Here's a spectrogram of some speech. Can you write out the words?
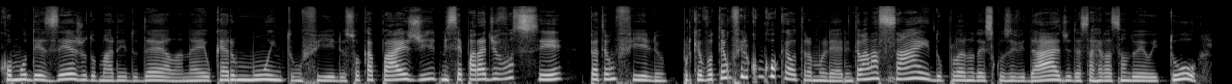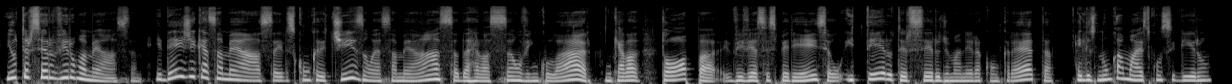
como o desejo do marido dela, né? Eu quero muito um filho, sou capaz de me separar de você para ter um filho, porque eu vou ter um filho com qualquer outra mulher. Então ela sai do plano da exclusividade, dessa relação do eu e tu, e o terceiro vira uma ameaça. E desde que essa ameaça, eles concretizam essa ameaça da relação vincular, em que ela topa viver essa experiência e ter o terceiro de maneira concreta, eles nunca mais conseguiram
